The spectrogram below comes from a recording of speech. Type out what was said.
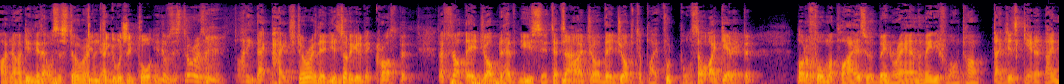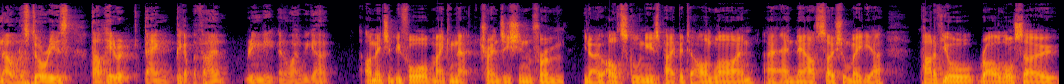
I, don't, I didn't think that was a story. Didn't go, think it was important. Yeah, it was a story. It was a bloody back page story then. You mm. sort of get a bit cross, but that's not their job to have news sense. That's no. my job. Their job's to play football. So I get it, but a lot of former players who have been around the media for a long time, they just get it. They know what a story is. They'll hear it, bang, pick up the phone, ring me, and away we go. I mentioned before making that transition from you know, old school newspaper to online uh, and now social media. Part of your role also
